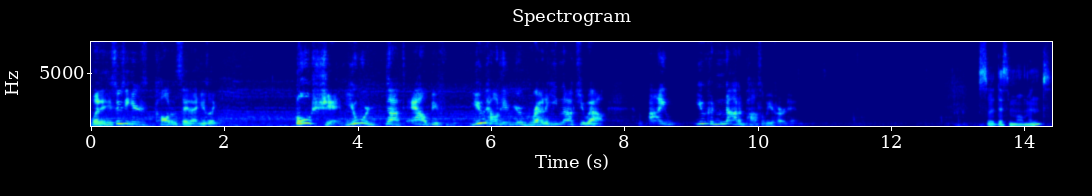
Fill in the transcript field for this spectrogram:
when as soon as he hears Calden say that, he's like, bullshit. You were knocked out before you held him your ground, and he knocked you out. I, you could not have possibly hurt him. So at this moment,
